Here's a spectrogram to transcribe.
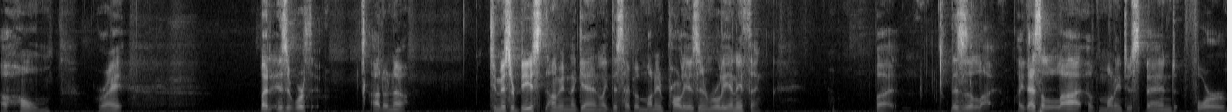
a home, right? But is it worth it? I don't know. To Mr. Beast, I mean, again, like this type of money probably isn't really anything. But this is a lot. Like that's a lot of money to spend for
